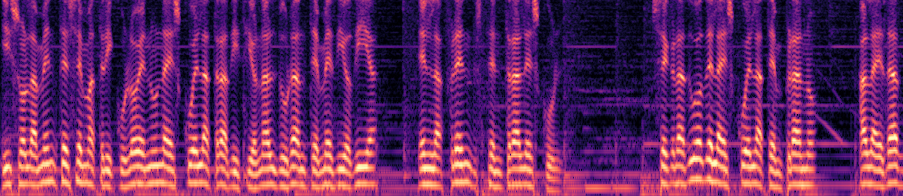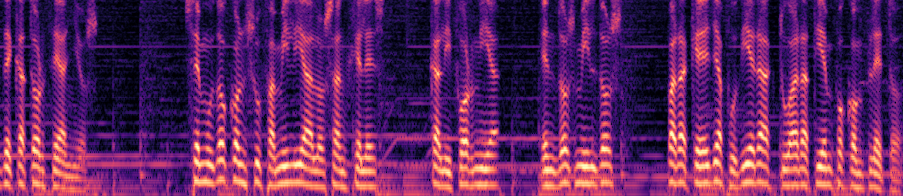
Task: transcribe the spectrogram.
y solamente se matriculó en una escuela tradicional durante medio día, en la Friends Central School. Se graduó de la escuela temprano, a la edad de 14 años. Se mudó con su familia a Los Ángeles, California, en 2002, para que ella pudiera actuar a tiempo completo.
